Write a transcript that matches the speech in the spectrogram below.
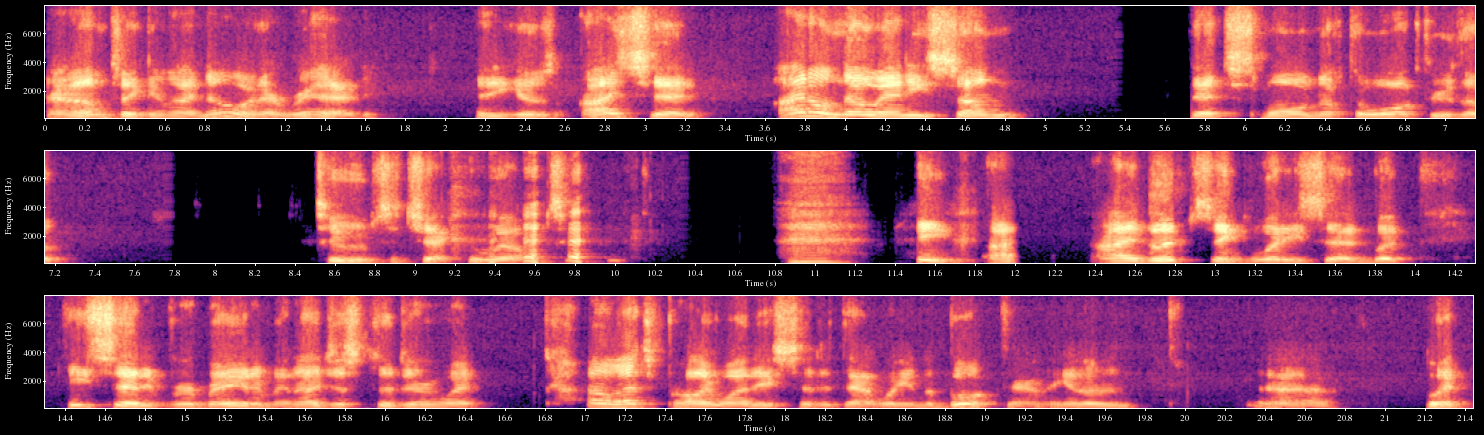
And I'm thinking, I know what I read. And he goes, I said, I don't know any son that's small enough to walk through the tubes to check the welds. he, I, I lip synced what he said, but he said it verbatim, and I just stood there and went, "Oh, that's probably why they said it that way in the book." Then, you know, uh, but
